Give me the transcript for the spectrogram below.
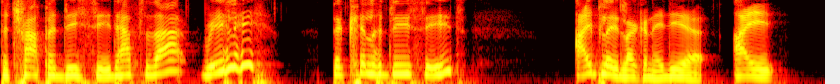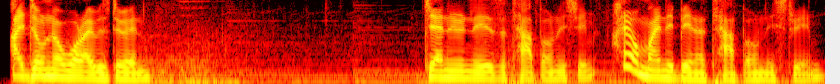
The trapper DC'd after that? Really? The killer DC'd? I played like an idiot. I I don't know what I was doing genuinely is a Tapp only stream. I don't mind it being a Tapp only stream.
